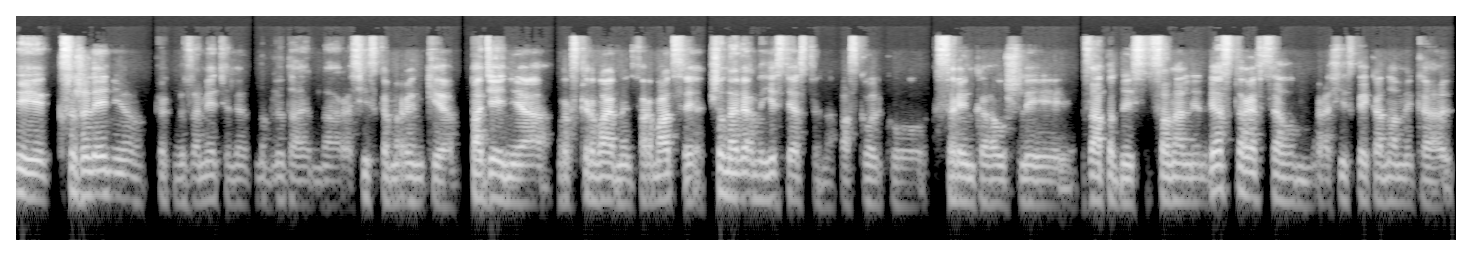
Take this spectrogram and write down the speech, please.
И, к сожалению, как вы заметили, наблюдаем на российском рынке падение раскрываемой информации, что, наверное, естественно, поскольку с рынка ушли западные институциональные инвесторы, в целом российская экономика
